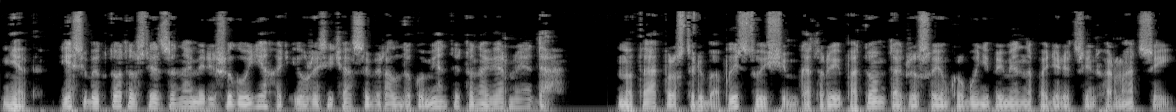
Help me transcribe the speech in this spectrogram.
Нет, если бы кто-то вслед за нами решил уехать и уже сейчас собирал документы, то, наверное, да. Но так, просто любопытствующим, которые потом также в своем кругу непременно поделятся информацией,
